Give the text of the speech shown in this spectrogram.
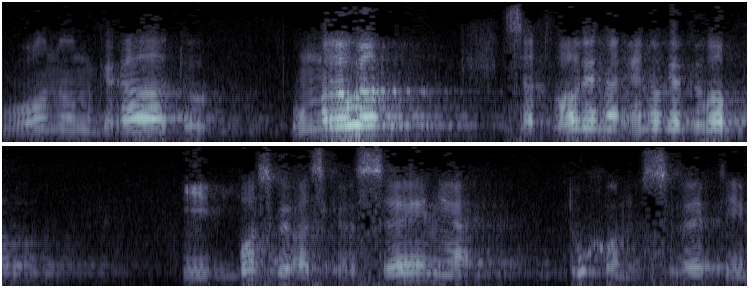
u onom gradu, umrla, zatvorena enoga grob i posle vaskrsenja duhom svetim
